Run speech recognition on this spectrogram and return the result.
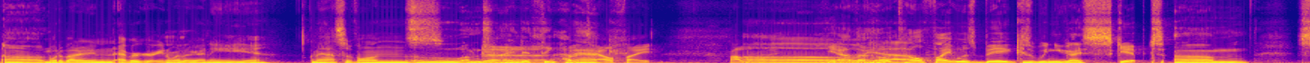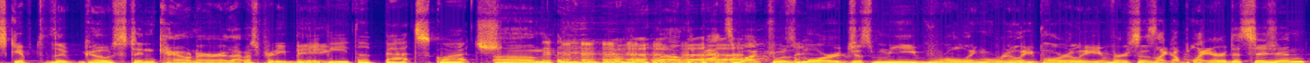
what about in Evergreen? Were there any massive ones? Ooh, i'm trying to think hotel back. fight. Probably. Oh, yeah the hotel fight was big because when you guys skipped um skipped the ghost encounter that was pretty big Maybe the bat squatch. well, the bat squatch was more just me rolling really poorly versus like a player decision.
